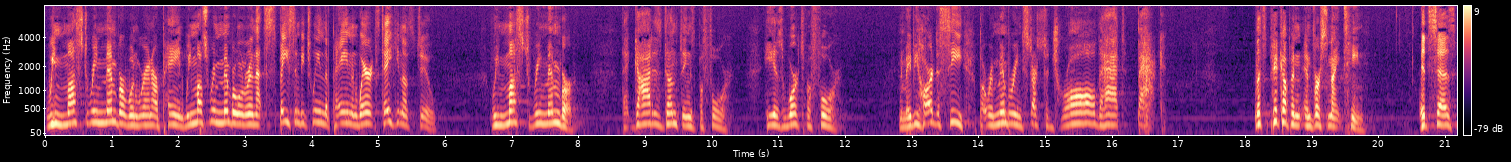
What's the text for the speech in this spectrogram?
We must remember when we're in our pain. We must remember when we're in that space in between the pain and where it's taking us to. We must remember that God has done things before, He has worked before. And it may be hard to see, but remembering starts to draw that back. Let's pick up in, in verse 19. It says,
